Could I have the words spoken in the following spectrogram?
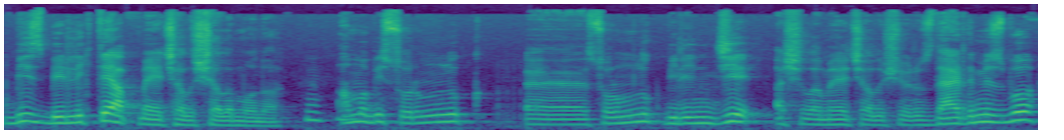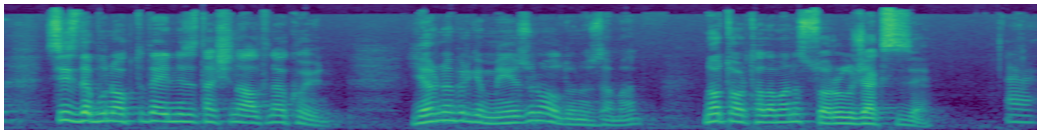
Biz birlikte yapmaya çalışalım onu. Ama bir sorumluluk e, sorumluluk bilinci aşılamaya çalışıyoruz. Derdimiz bu. Siz de bu noktada elinizi taşın altına koyun. Yarın öbür gün mezun olduğunuz zaman not ortalamanız sorulacak size. Evet.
